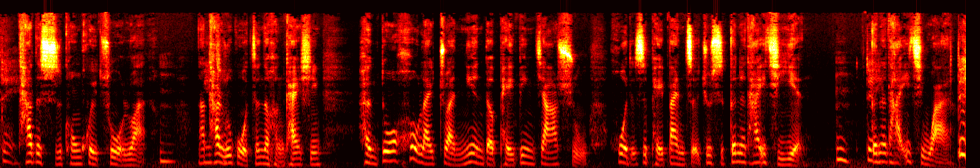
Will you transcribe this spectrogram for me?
对，他的时空会错乱。嗯，那他如果真的很开心，很多后来转念的陪病家属或者是陪伴者，就是跟着他一起演，嗯，对跟着他一起玩。对，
